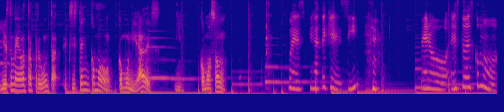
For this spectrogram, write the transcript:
Y esto me lleva a otra pregunta. ¿Existen como comunidades? ¿Y cómo son? Pues fíjate que sí, pero esto es como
